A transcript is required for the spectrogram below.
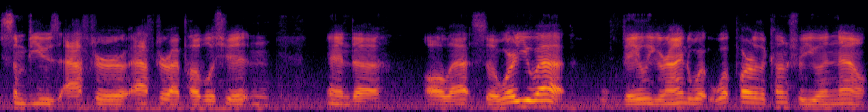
some views after after I publish it and and uh, all that. So where are you at? Daily grind. What what part of the country you in now?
